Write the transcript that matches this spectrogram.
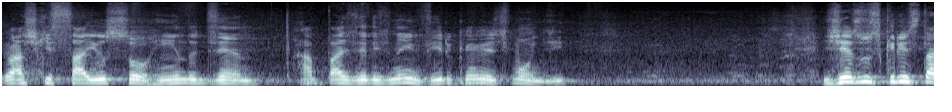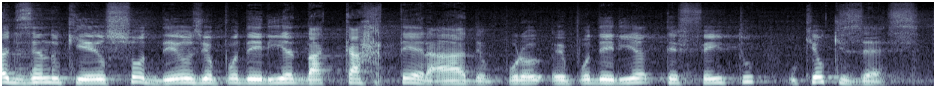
eu acho que saiu sorrindo, dizendo: Rapaz, eles nem viram que eu respondi. Jesus Cristo está dizendo que eu sou Deus e eu poderia dar carteirada, eu poderia ter feito o que eu quisesse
